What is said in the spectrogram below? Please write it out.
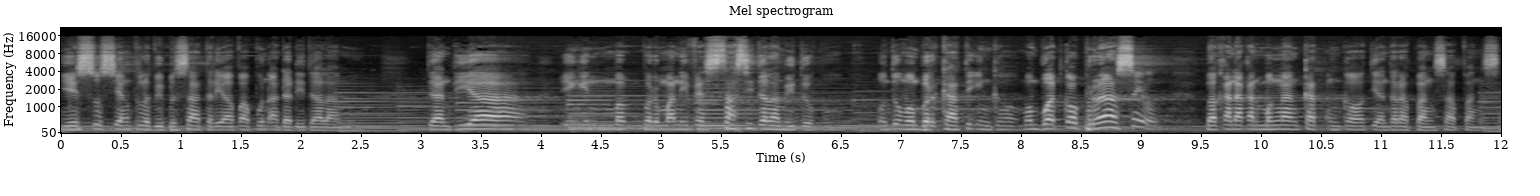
Yesus yang terlebih besar dari apa pun ada di dalammu. Dan dia ingin bermanifestasi dalam hidupmu untuk memberkati engkau, membuat kau berhasil, bahkan akan mengangkat engkau di antara bangsa-bangsa.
